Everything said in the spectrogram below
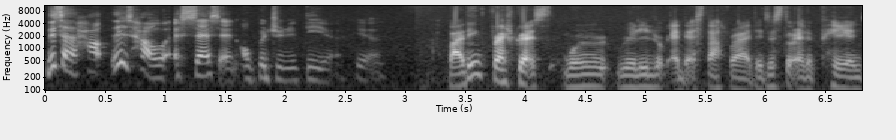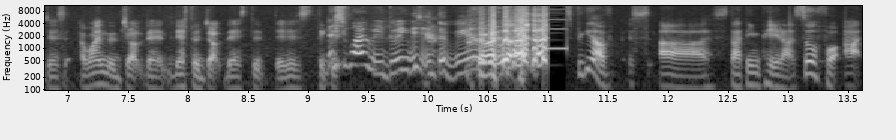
this is how this is how I assess an opportunity. Yeah. yeah. But I think fresh grads won't really look at that stuff, right? They just look at the pay and just I want the job. Then that's the job. That's the, they just take That's it. why we're doing this interview. Speaking of uh, starting pay, la, so for art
